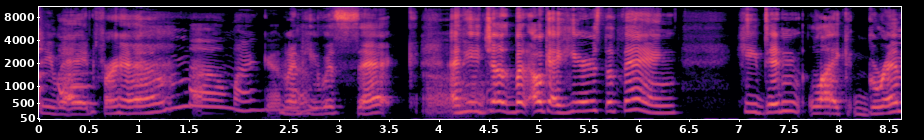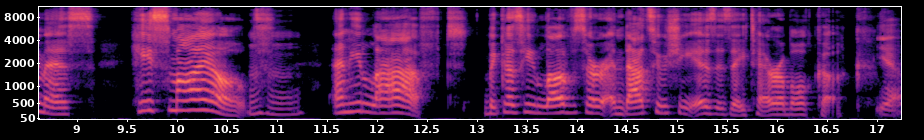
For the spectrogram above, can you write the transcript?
she made for him Oh my goodness. when he was sick. And he just, but okay, here's the thing. He didn't like grimace. He smiled Mhm. and he laughed because he loves her and that's who she is is a terrible cook. Yeah.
